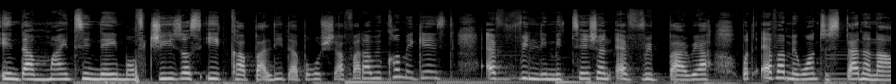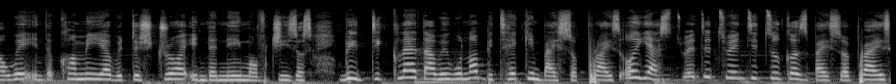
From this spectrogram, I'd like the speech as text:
in the mighty name of Jesus. Father, we come against every limitation, every barrier, whatever may want to stand on our way in the coming year, we destroy in the name of Jesus. We declare that we will not be taken by surprise. Oh, yes, 2020 took us by surprise.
